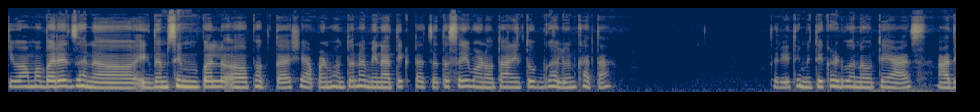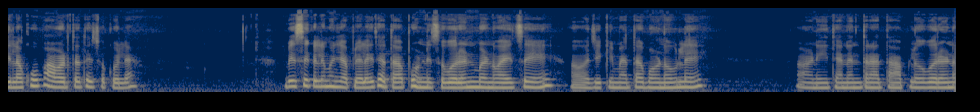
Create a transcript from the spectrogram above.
किंवा मग बरेच जण एकदम सिंपल फक्त असे आपण म्हणतो ना बिना तिखटाचं तसंही बनवता आणि तूप घालून खाता. तर इथे मी तिखट बनवते आज. आधीला खूप आवडतात त्या चकोल्या बेसिकली म्हणजे आपल्याला इथे आता फोडणीचं वरण बनवायचं आहे जे की मी आता बनवलं आहे आणि त्यानंतर आता आपलं वरण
